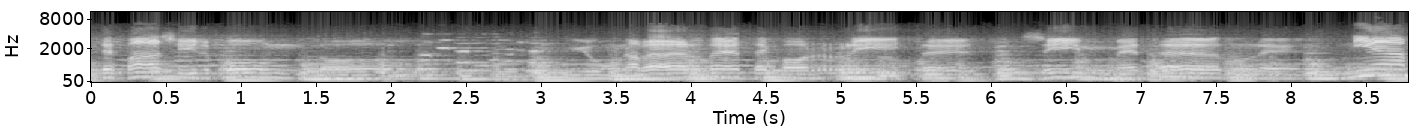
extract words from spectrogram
Creíste fácil punto y una verde te corriste sin meterle ni a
